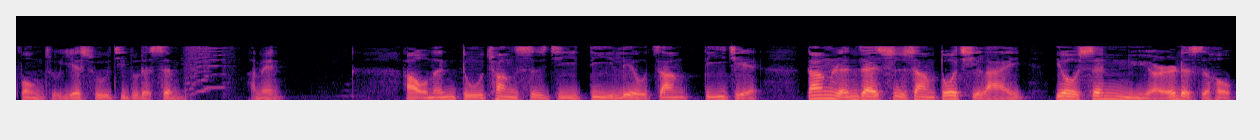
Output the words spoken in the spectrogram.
奉主耶稣基督的圣名，阿门。好，我们读创世纪第六章第一节：当人在世上多起来，又生女儿的时候，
